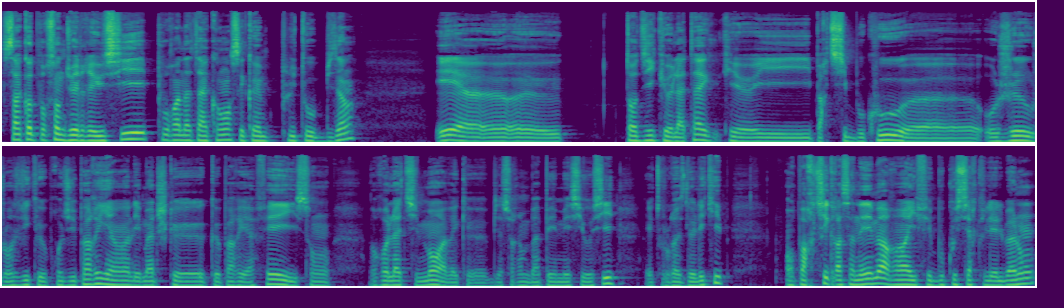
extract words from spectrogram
50% de duels réussis, pour un attaquant, c'est quand même plutôt bien. Et euh, tandis que l'attaque, euh, il participe beaucoup euh, au jeu aujourd'hui que produit Paris. hein. Les matchs que, que Paris a fait, ils sont relativement, avec euh, bien sûr Mbappé et Messi aussi, et tout le reste de l'équipe, en partie grâce à Neymar. hein. Il fait beaucoup circuler le ballon. Ouais,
